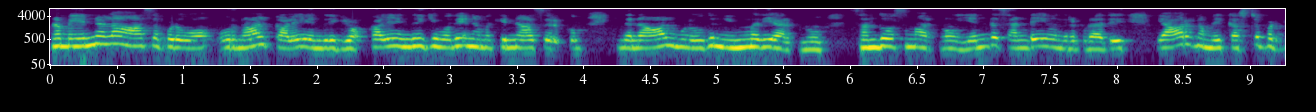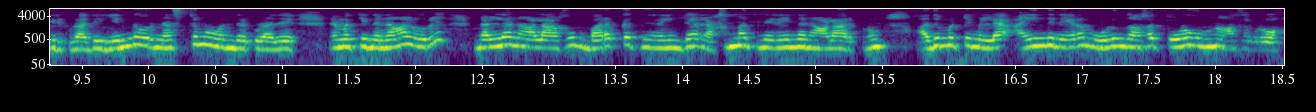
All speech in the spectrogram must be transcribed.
நம்ம என்னெல்லாம் ஆசைப்படுவோம்? ஒரு நாள் காலையில் எந்திரிக்கிறோம். காலையில் எந்திரிக்கும் போதே நமக்கு என்ன ஆசை இருக்கும்? இந்த நாள் முழுவதும் நிம்மதியா இருக்கணும் சந்தோஷமா இருக்கணும். எந்த சண்டையும் வந்துடக்கூடாது. யாரும் நம்மளை கஷ்டப்படுத்திடக்கூடாது எந்த ஒரு நஷ்டமும் வந்துடக்கூடாது. நமக்கு இந்த நாள் ஒரு நல்ல நாளாகவும் பரக்கத் நிறைந்த ரஹமத் நிறைந்த நாளா இருக்கணும். அது மட்டும் இல்ல ஐந்து நேரம் ஒழுங்காக தொழுகணும்னு ஆசைப்படுவோம்.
